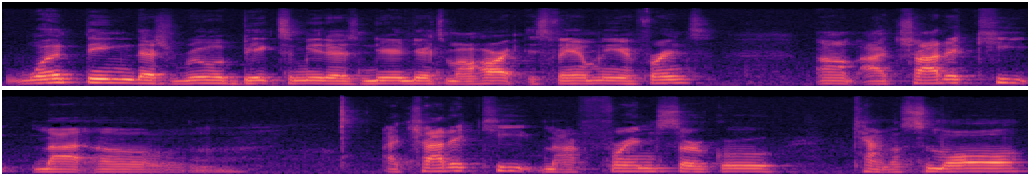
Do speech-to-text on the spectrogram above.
one thing that's real big to me, that's near and dear to my heart, is family and friends. Um, I try to keep my um, I try to keep my friend circle kind of small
